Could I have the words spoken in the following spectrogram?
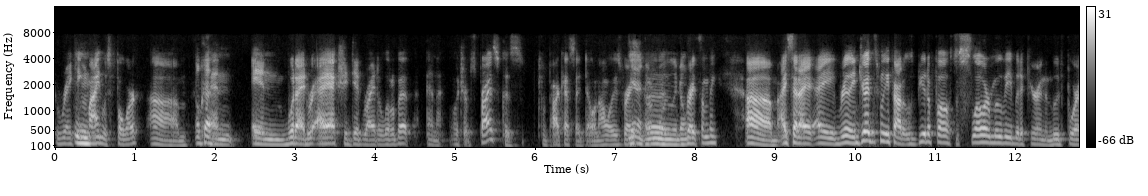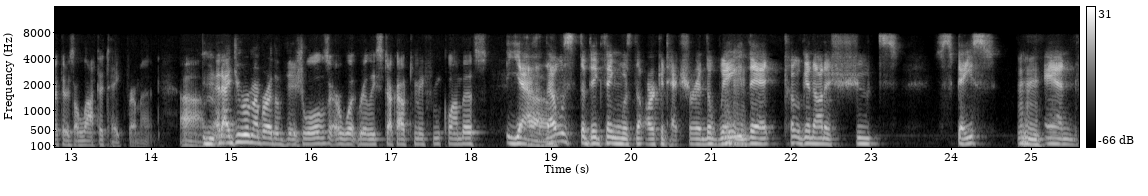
ranking. Mm-hmm. Mine was four. Um, okay. And and what I'd I actually did write a little bit, and which I'm surprised because for podcasts I don't always write yeah, uh, don't. write something. Um, I said I, I, really enjoyed this movie. Thought it was beautiful. It's a slower movie, but if you're in the mood for it, there's a lot to take from it. Um, mm-hmm. And I do remember the visuals are what really stuck out to me from Columbus. Yeah, um, that was the big thing was the architecture and the way mm-hmm. that Kogonada shoots space mm-hmm. and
